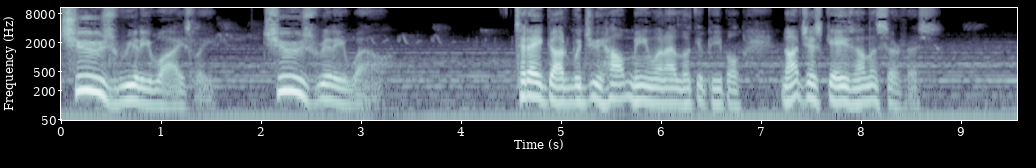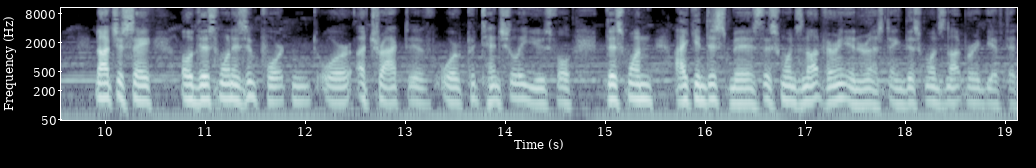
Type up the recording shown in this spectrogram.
Choose really wisely. Choose really well. Today, God, would you help me when I look at people, not just gaze on the surface, not just say, oh, this one is important or attractive or potentially useful. This one I can dismiss. This one's not very interesting. This one's not very gifted.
